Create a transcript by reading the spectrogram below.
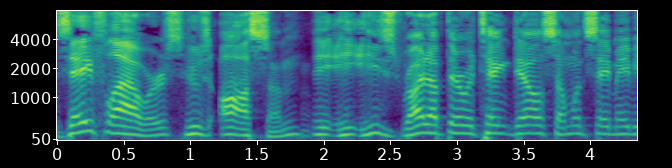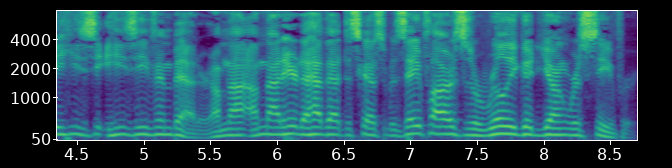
Zay Flowers, who's awesome. He, he, he's right up there with Tank Dell. Some would say maybe he's he's even better. I'm not I'm not here to have that discussion, but Zay Flowers is a really good young receiver.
